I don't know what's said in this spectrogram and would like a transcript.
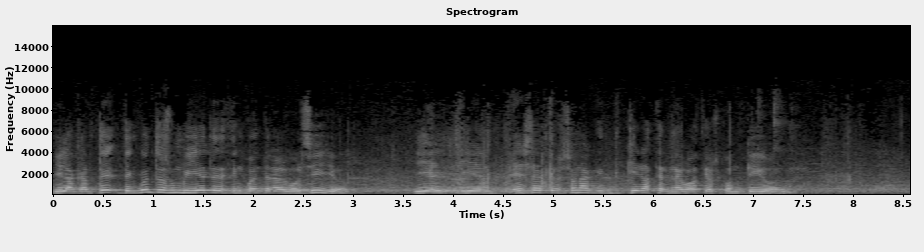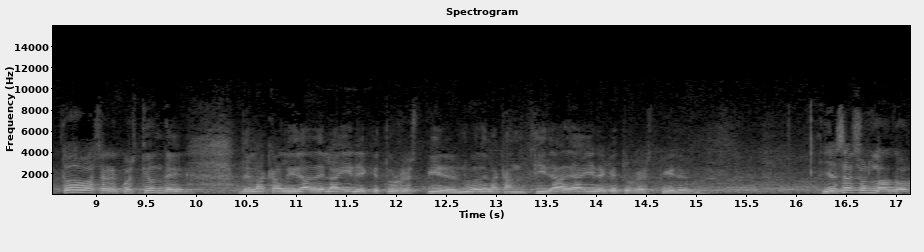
Y la carte te encuentras un billete de 50 en el bolsillo. Y, el, y esa persona quiere hacer negocios contigo. Todo va a ser cuestión de, la calidad del aire que tú respires, ¿no? de la cantidad de aire que tú respires. Y esas son las dos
